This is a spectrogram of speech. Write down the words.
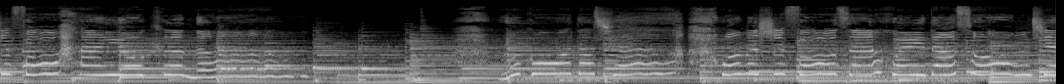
是否还有可能？如果我道歉，我们是否再回到？从前，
